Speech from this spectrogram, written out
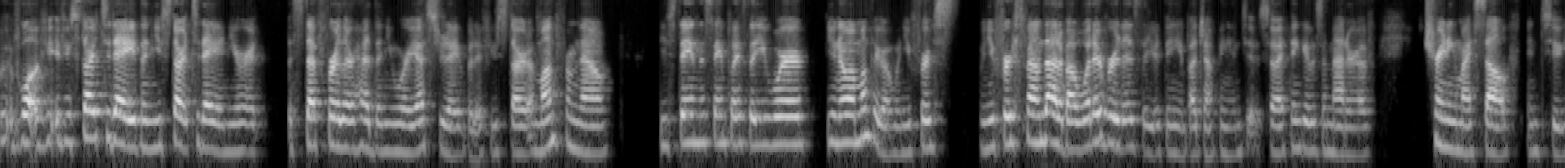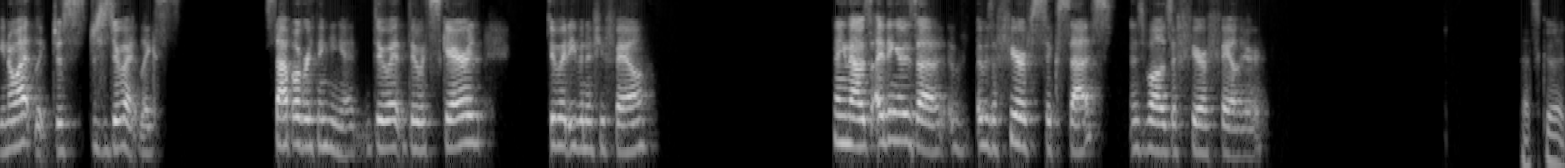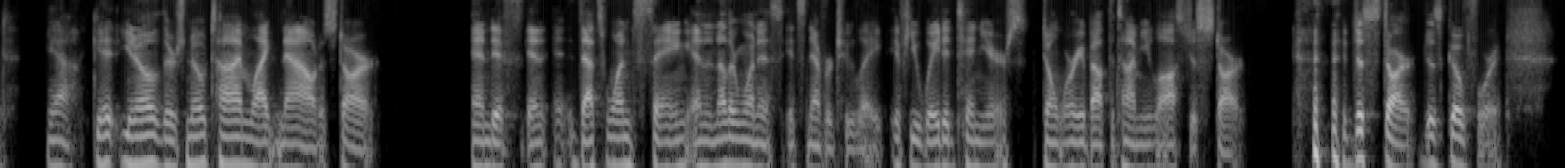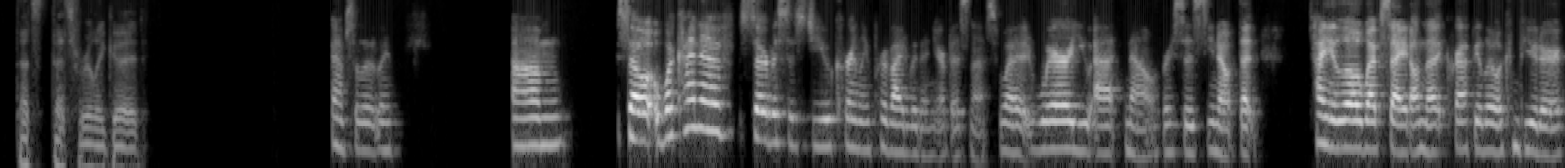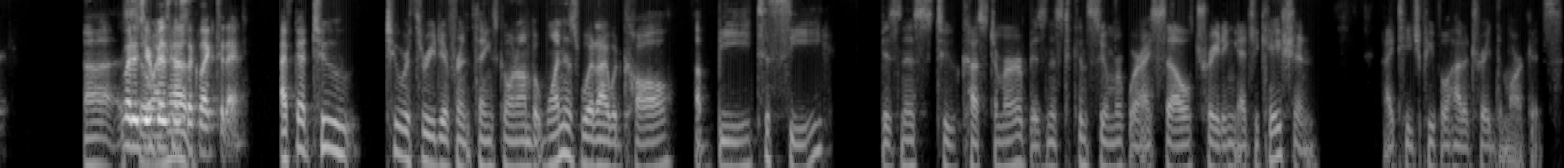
well if you, if you start today then you start today and you're a step further ahead than you were yesterday but if you start a month from now you stay in the same place that you were you know a month ago when you first when you first found out about whatever it is that you're thinking about jumping into. So I think it was a matter of training myself into, you know what, like just just do it. Like stop overthinking it. Do it, do it scared. Do it even if you fail. I think that was I think it was a it was a fear of success as well as a fear of failure. That's good. Yeah. Get you know, there's no time like now to start. And if and that's one thing and another one is it's never too late. If you waited 10 years don't worry about the time you lost just start. Just start just go for it. That's that's really good. Absolutely. Um so what kind of services do you currently provide within your business? What where are you at now versus you know that tiny little website on that crappy little computer uh, what does so your business have, look like today I've got two two or three different things going on, but one is what I would call a B to C business to customer, business to consumer, where I sell trading education. I teach people how to trade the markets.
